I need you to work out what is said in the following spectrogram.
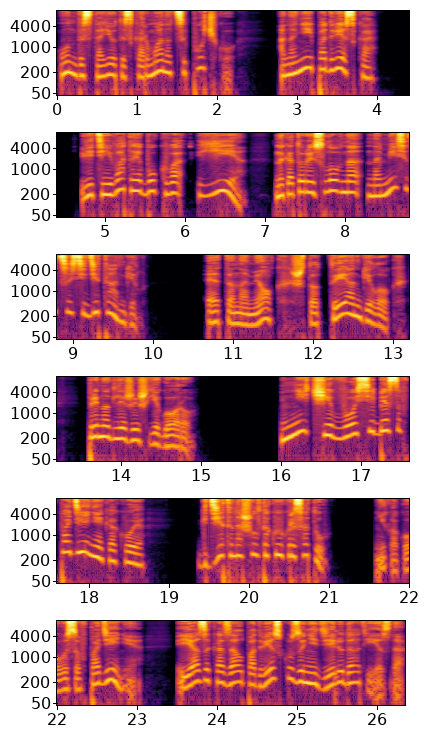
Он достает из кармана цепочку, а на ней подвеска. Витиеватая буква «Е», на которой словно на месяце сидит ангел. Это намек, что ты, ангелок, принадлежишь Егору. Ничего себе совпадение какое! Где ты нашел такую красоту? Никакого совпадения. Я заказал подвеску за неделю до отъезда.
